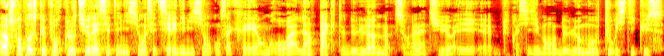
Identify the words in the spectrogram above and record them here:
Alors je propose que pour clôturer cette émission et cette série d'émissions consacrées en gros à l'impact de l'homme sur la nature et euh, plus précisément de l'homo touristicus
